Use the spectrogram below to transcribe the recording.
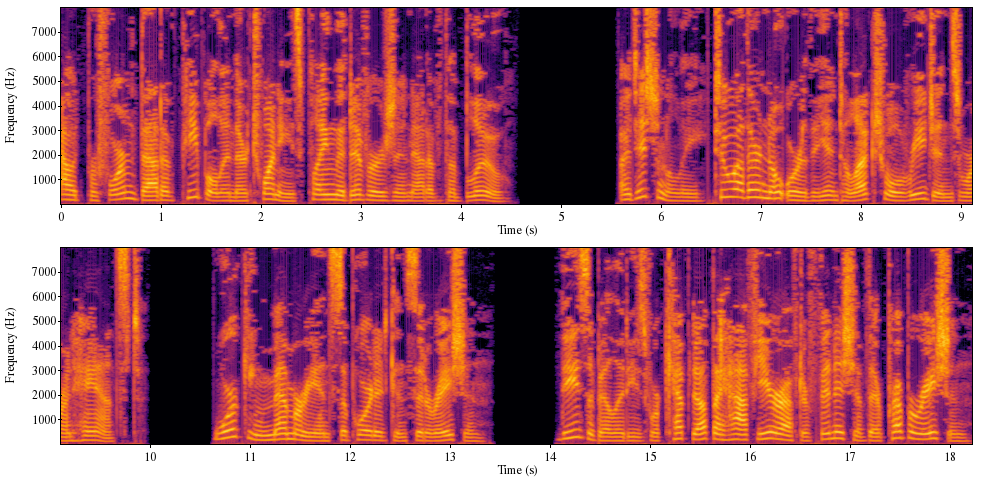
outperformed that of people in their 20s playing the diversion out of the blue. Additionally, two other noteworthy intellectual regions were enhanced. Working memory and supported consideration. These abilities were kept up a half year after finish of their preparation.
